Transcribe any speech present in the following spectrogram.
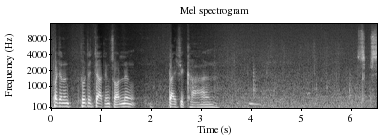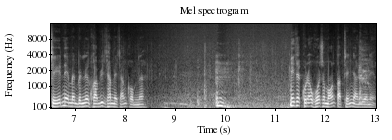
เพราะฉะนั้นพระพุทธเจ้าถึงสอนเรื่องไตรสิกขา ศีลเนี่ยมันเป็นเรื่องความยุติธรรมในสังคมนะ นี่ถ้าคุณเอาหัวสมองตัดสินอย่างเดียวเนี่ย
